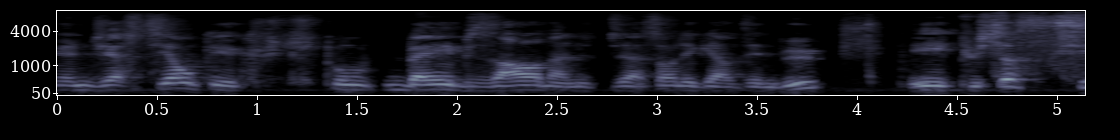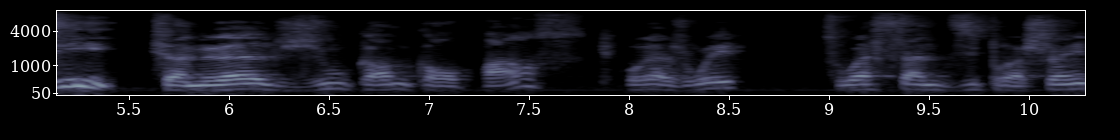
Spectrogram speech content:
une gestion qui je trouve bien bizarre dans l'utilisation des gardiens de but. Et puis ça, si Samuel joue comme qu'on pense qu'il pourrait jouer, soit samedi prochain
